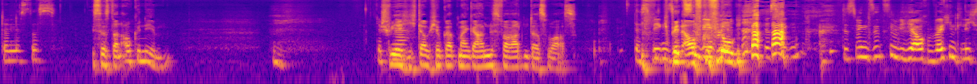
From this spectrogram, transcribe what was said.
Dann ist das. Ist das dann auch genehm? Hm. Schwierig. Ich glaube, ich habe gerade mein Geheimnis verraten. Das war's. Deswegen ich bin aufgeflogen. Wir, deswegen, deswegen, sitzen wir hier auch wöchentlich,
